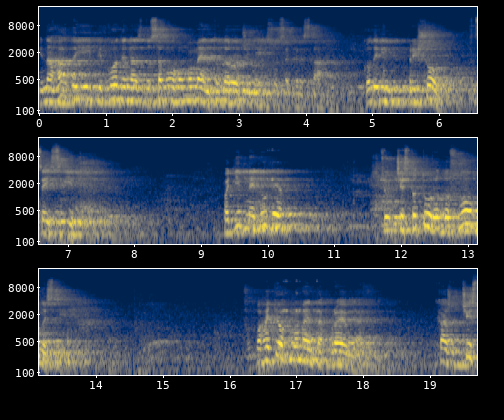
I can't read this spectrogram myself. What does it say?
і нагадує і підводить нас до самого моменту народження Ісуса Христа, коли Він прийшов в цей світ. Подібні люди цю чистоту родословності в багатьох моментах проявляють. Кажуть, чист,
